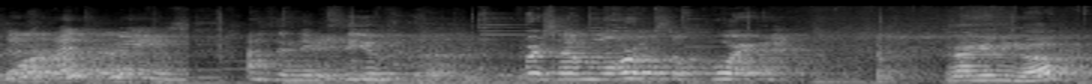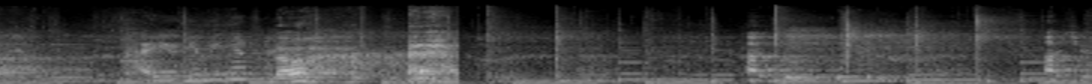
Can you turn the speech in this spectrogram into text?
There's ice cream. I said next to you for some moral support. You're not giving up? Are you giving up? No. Oh, oh true.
